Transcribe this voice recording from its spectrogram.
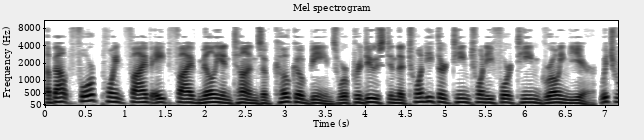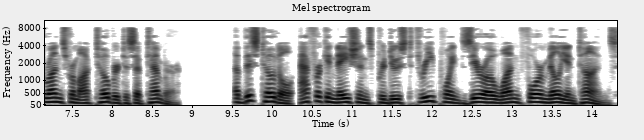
About 4.585 million tons of cocoa beans were produced in the 2013–2014 growing year, which runs from October to September. Of this total, African nations produced 3.014 million tons,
